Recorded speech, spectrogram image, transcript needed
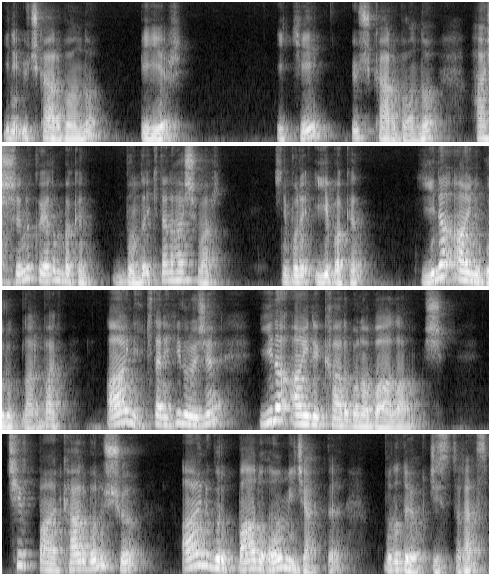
Yine 3 karbonlu. 1, 2, 3 karbonlu. H'larını koyalım. Bakın bunda 2 tane H var. Şimdi buna iyi bakın. Yine aynı gruplar. Bak aynı iki tane hidrojen yine aynı karbona bağlanmış. Çift bağ karbonu şu. Aynı grup bağlı olmayacaktı. Bunda da yok cis trans.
